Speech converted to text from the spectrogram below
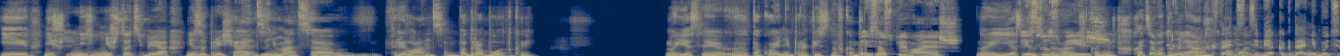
и нич- ни- ничто тебе не запрещает заниматься фрилансом, подработкой. Ну, если э, такое не прописано в контракте. Если успеваешь. Ну, и если, если успеваешь, успеешь. конечно. Хотя вот у меня, Вот, кстати, по-моему- тебе когда-нибудь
